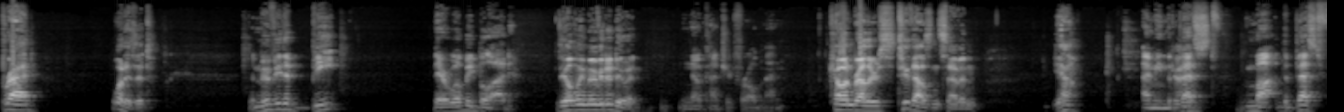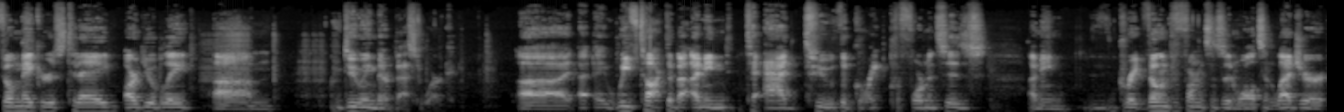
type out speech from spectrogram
Brad, what is it? The movie that beat There Will Be Blood. The only movie to do it. No Country for Old Men. Coen Brothers, 2007. Yeah, I mean, the Go best mo- the best filmmakers today, arguably, um, doing their best work. Uh, we've talked about. I mean, to add to the great performances. I mean, great villain performances in Waltz and Ledger.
